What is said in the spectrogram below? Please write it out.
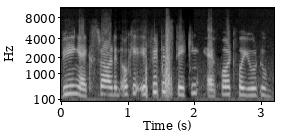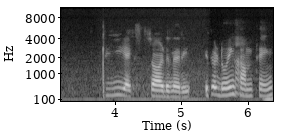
being extraordinary okay, if it is taking effort for you to be extraordinary, if you're doing Huh. something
